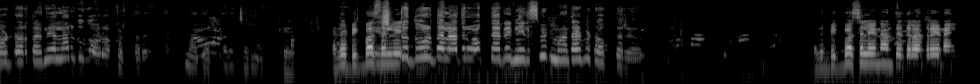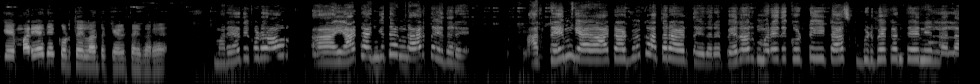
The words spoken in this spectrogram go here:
ದೊಡ್ಡವ್ರ ತಗೊಂಡ ಎಲ್ಲರಿಗೂ ಗೌರವ ಕೊಡ್ತಾರೆ ಮಾತಾಡ್ತಾರೆ ಚೆನ್ನಾಗಿ. ಅದೇ ಬಿಗ್ ಬಾಸ್ ಅಲ್ಲಿ ಎಷ್ಟು ದೂರದಲ್ಲಾದ್ರೂ ಹೋಗ್ತಾರೆ ನಿಲ್ಸ್ಬಿಟ್ಟು ಮಾತಾಡ್ಬಿಟ್ಟು ಹೋಗ್ತಾರೆ ಅವ್ರು. ಅದೇ ಬಿಗ್ ಬಾಸ್ ಅಲ್ಲಿ ಏನಂತಿದ್ರೆ ಅಂದ್ರೆ ನಂಗೆ ಮರ್ಯಾದೆ ಕೊಡ್ತಾ ಇಲ್ಲ ಅಂತ ಕೇಳ್ತಾ ಇದಾರೆ. ಮರ್ಯಾದೆ ಕೊಡೋ ಅವ್ರು ಆ ಆಟ ಹಂಗಿದೆ ಹಂಗ ಆಡ್ತಾ ಇದಾರೆ. ಆ ಟೈಮ್ಗೆ ಆಟ ಆಡ್ಬೇಕು ಆ ತರ ಆಡ್ತಾ ಇದಾರೆ ಬೇರೆಯವ್ರಿಗೆ ಮರ್ಯಾದೆ ಕೊಟ್ಟು ಈ ಟಾಸ್ಕ್ ಬಿಡ್ಬೇಕಂತ ಏನಿಲ್ಲಲ್ಲ.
